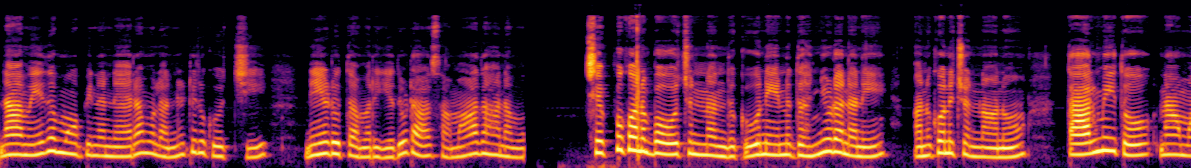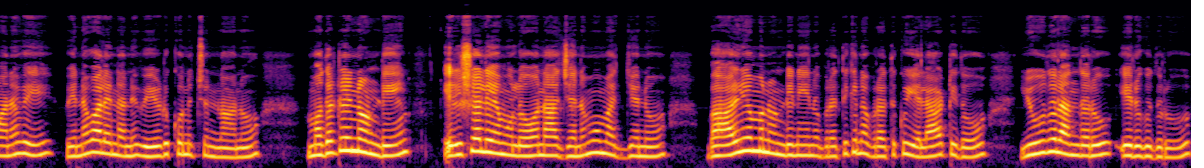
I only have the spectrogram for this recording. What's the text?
నా మీద మోపిన నేరములన్నిటిని గూర్చి నేడు తమరి ఎదుట సమాధానము చెప్పుకొనబోచున్నందుకు నేను ధన్యుడనని అనుకొనుచున్నాను. తాల్మీతో నా మనవి వినవలెనని వేడుకొనుచున్నాను. మొదటి నుండి ఎరుషలేములో నా జనము మధ్యను బాల్యము నుండి నేను బ్రతికిన బ్రతుకు ఎలాంటిదో యూదులందరూ ఎరుగుదురు.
